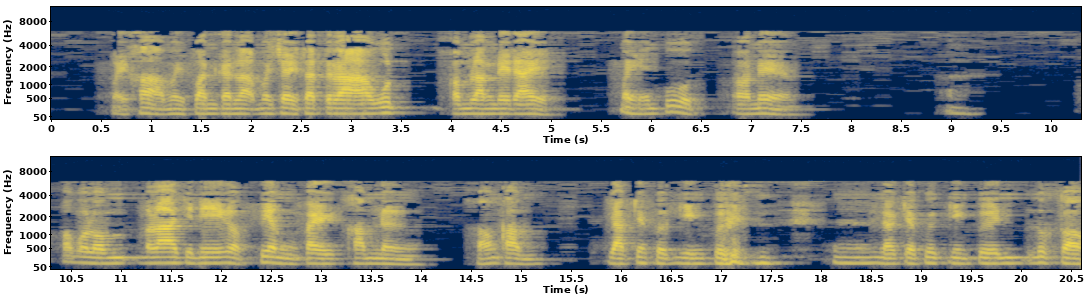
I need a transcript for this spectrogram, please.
ๆ ไม่ฆ่าไม่ฟันกันละ ไม่ใช่สัตราอาวุธกำลังใดๆ ไม่เห็นพูด ตอนนี้พระบรมราชินีก็เพี้ยงไปคำหนึ่งสองคำอยากจะฝึกยิงปืนอยากจะฝึกยิงปืน ลูกสอง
